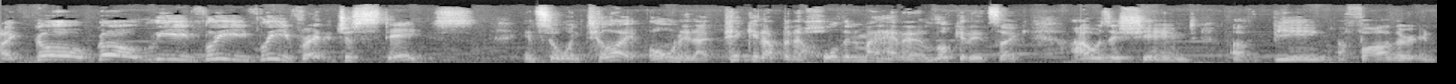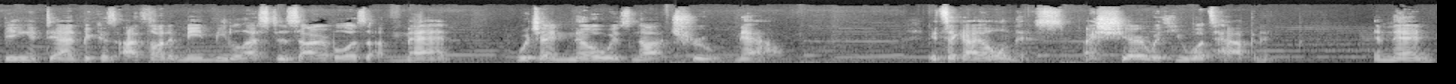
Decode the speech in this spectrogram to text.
Like, go, go, leave, leave, leave, right? It just stays. And so until I own it, I pick it up and I hold it in my hand and I look at it. It's like I was ashamed of being a father and being a dad because I thought it made me less desirable as a man, which I know is not true now. It's like I own this. I share with you what's happening. And then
